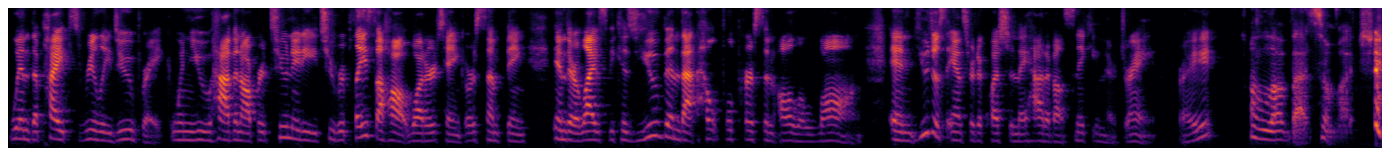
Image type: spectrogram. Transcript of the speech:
when the pipes really do break? When you have an opportunity to replace a hot water tank or something in their lives because you've been that helpful person all along. And you just answered a question they had about snaking their drain, right? I love that so much.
